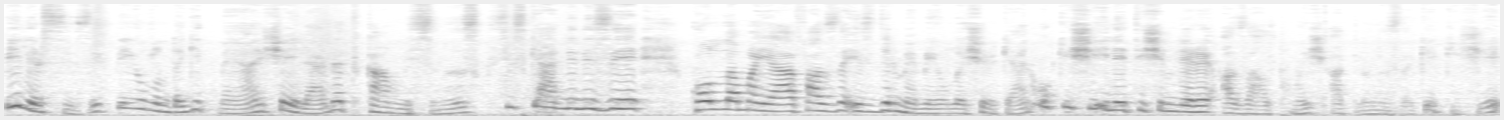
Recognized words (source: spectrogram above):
belirsizlik ve yolunda gitmeyen şeylerde tıkanmışsınız. Siz kendinizi kollamaya, fazla ezdirmemeye ulaşırken o kişi iletişimleri azaltmış aklınızdaki kişi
